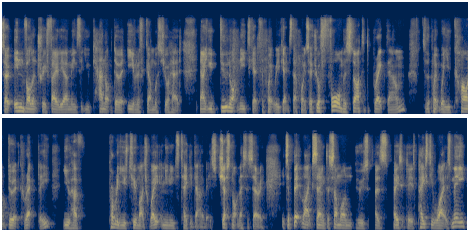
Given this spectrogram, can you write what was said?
so involuntary failure means that you cannot do it even if a gun was to your head. Now you do not need to get to the point where you get to that point. So if your form has started to break down to the point where you can't do it correctly, you have probably used too much weight and you need to take it down a bit. It's just not necessary. It's a bit like saying to someone who's as basically as pasty white as me,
